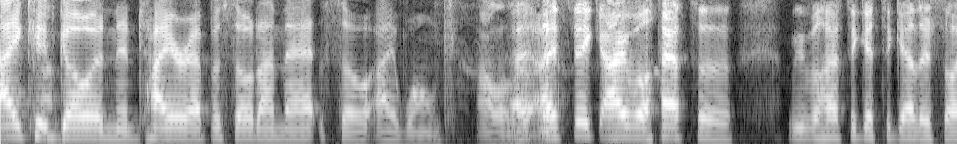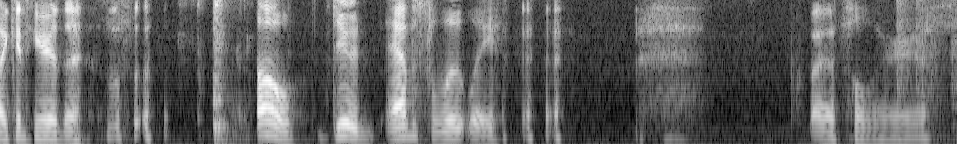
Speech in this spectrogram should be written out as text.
I could go an entire episode on that, so I won't. I'll I, I think I will have to. We will have to get together so I can hear this. Oh, dude, absolutely. That's hilarious.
